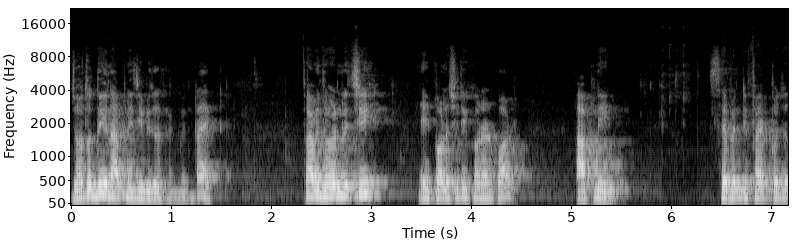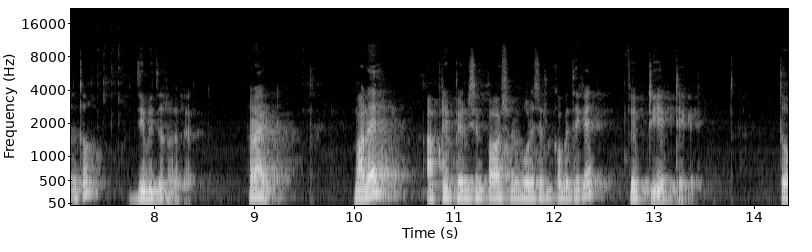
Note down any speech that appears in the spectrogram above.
যতদিন আপনি জীবিত থাকবেন রাইট তো আমি ধরে নিচ্ছি, এই পলিসিটি করার পর আপনি সেভেন্টি ফাইভ পর্যন্ত জীবিত রইলেন রাইট মানে আপনি পেনশন পাওয়া শুরু করেছেন কবে থেকে? ফিফটি এইট থেকে। তো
